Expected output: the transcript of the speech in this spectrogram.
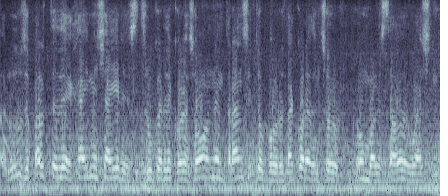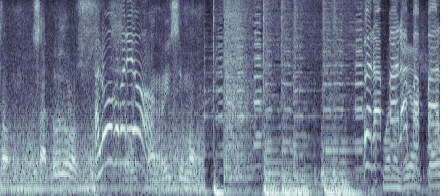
Saludos de parte de Jaime Chaires, trucker de corazón en tránsito por Dácora del Sur, rumbo al estado de Washington. Saludos. Saludos, Perrísimo. Buenos días, show.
